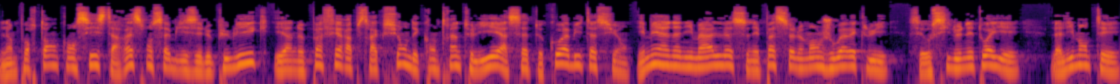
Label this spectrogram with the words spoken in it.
L'important consiste à responsabiliser le public et à ne pas faire abstraction des contraintes liées à cette cohabitation. Aimer un animal, ce n'est pas seulement jouer avec lui, c'est aussi le nettoyer, l'alimenter,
